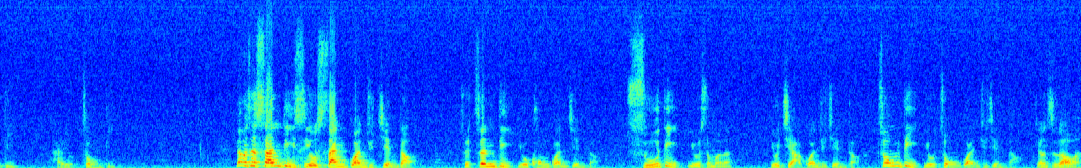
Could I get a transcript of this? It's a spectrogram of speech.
谛，还有中谛。那么这三谛是由三观去见到，所以真谛由空观见到，熟谛由什么呢？由假观去见到，中谛由中观去见到，这样知道吗？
